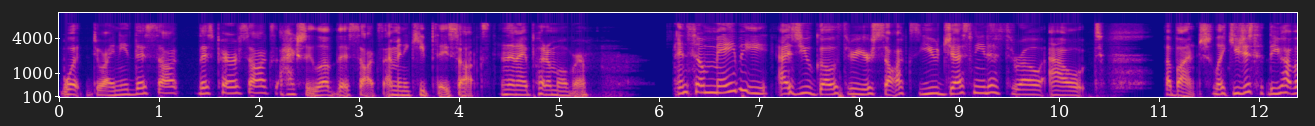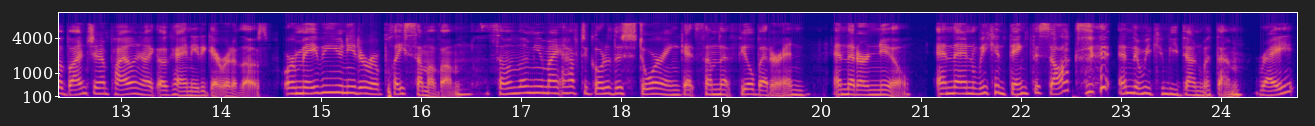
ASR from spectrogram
what do I need this sock, this pair of socks? I actually love this socks. I'm going to keep these socks. And then I put them over. And so maybe as you go through your socks, you just need to throw out a bunch. Like you just you have a bunch in a pile and you're like, okay, I need to get rid of those. Or maybe you need to replace some of them. Some of them you might have to go to the store and get some that feel better and and that are new. And then we can thank the socks and then we can be done with them, right?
